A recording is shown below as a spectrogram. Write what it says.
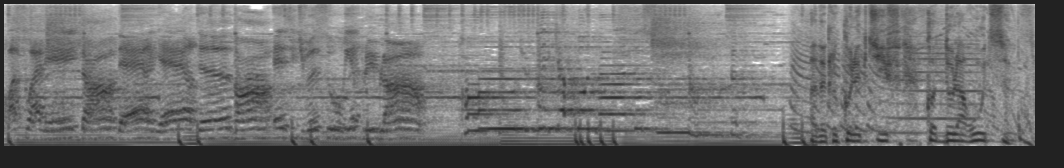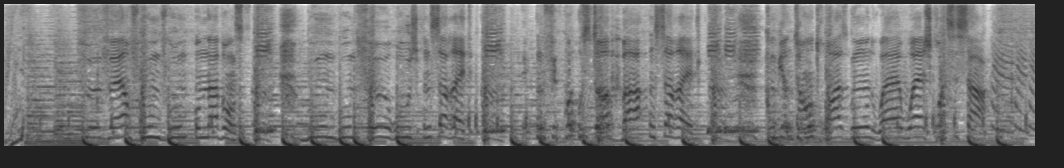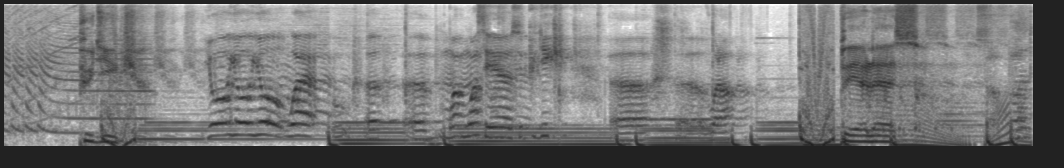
Brosse-toi les dents derrière, devant. Et si tu veux sourire plus blanc, prends du bicarbonate de soude. Avec le collectif Code de la Route. Feu vert, vroom vroom, on avance. Boum boum, feu rouge, on s'arrête. Et on fait quoi au stop? Bah, on s'arrête. Combien de temps? 3 secondes? Ouais, ouais, je crois que c'est ça. Pudique. Yo yo yo, ouais. Euh, euh, moi, moi c'est, euh, c'est pudique. Euh, euh, voilà. PLS. Ça va,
